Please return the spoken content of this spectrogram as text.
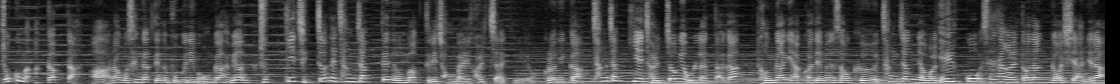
조금 아깝다라고 생각되는 부분이 뭔가 하면 죽기 직전에 창작된 음악들이 정말 걸작이에요. 그러니까 창작기의 절정에 올랐다가 건강이 악화되면서 그 창작력을 잃고 세상을 떠난 것이 아니라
